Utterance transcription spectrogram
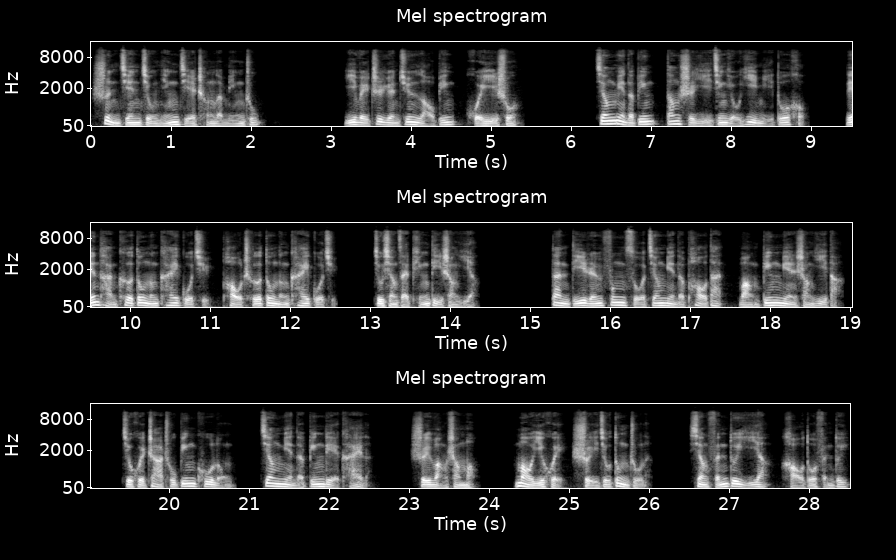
瞬间就凝结成了明珠。一位志愿军老兵回忆说。江面的冰当时已经有一米多厚，连坦克都能开过去，炮车都能开过去，就像在平地上一样。但敌人封锁江面的炮弹往冰面上一打，就会炸出冰窟窿，江面的冰裂开了，水往上冒，冒一会水就冻住了，像坟堆一样，好多坟堆，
